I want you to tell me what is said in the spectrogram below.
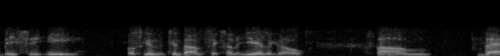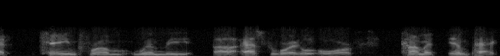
BCE, excuse me, 10,600 years ago, um, that came from when the uh, asteroidal or comet impact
